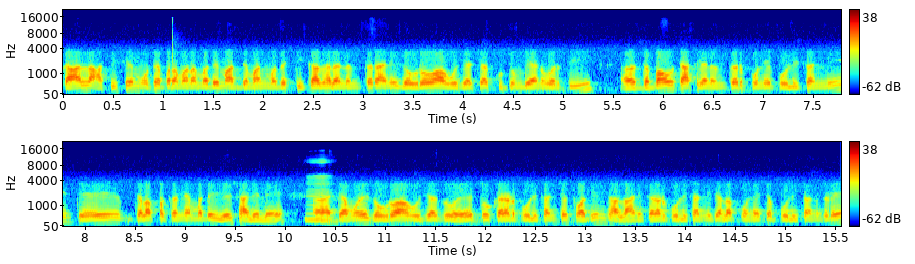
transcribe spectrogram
काल अतिशय मोठ्या प्रमाणामध्ये माध्यमांमध्ये टीका झाल्यानंतर आणि गौरव आहुजाच्या कुटुंबियांवरती दबाव टाकल्यानंतर पुणे पोलिसांनी ते त्याला पकडण्यामध्ये यश आलेलं आहे. त्यामुळे गौरव आहुजा जो आहे तो कराड पोलिसांच्या स्वाधीन झाला आणि कराड पोलिसांनी त्याला पुण्याच्या पोलिसांकडे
